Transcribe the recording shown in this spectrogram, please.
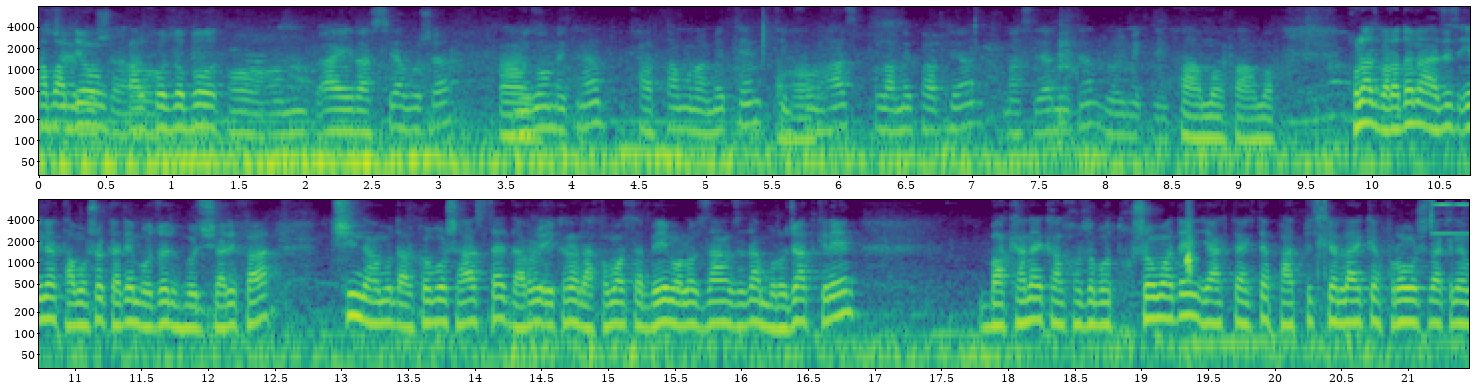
қабадиён қалхозобод О, ҳамун ай россия боша А. нигоҳ мекунам картамона метем телефон ҳаст пула мепартоянд маслиҳат мекунам рӯй мекунем. Фаҳмо фаҳмо. Хулас бародарони азиз ина тамошо кардем бозори ҳоҷи шарифа. Чӣ намуд дар кор боша ҳаста дар рӯи экран рақамо ҳаста бемалол занг зада муроҷиат кунен. Ба канали калхозобод хуш омаден якта якта подписка лайка фаромӯш накунем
